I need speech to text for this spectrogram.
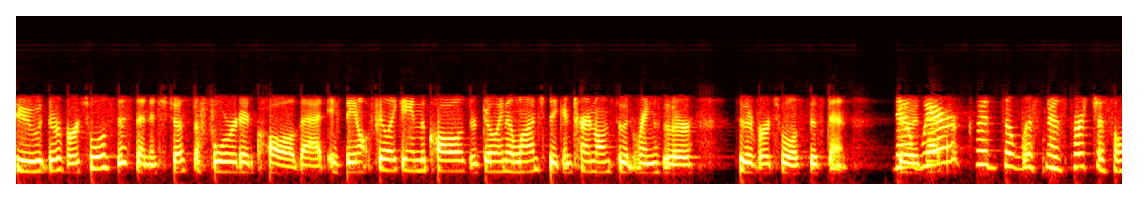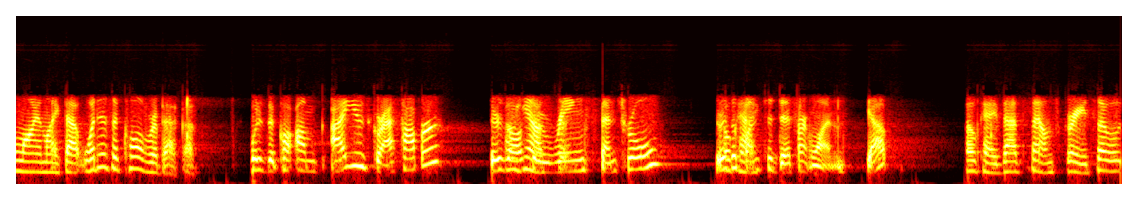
to their virtual assistant. It's just a forwarded call that if they don't feel like getting the calls or going to lunch, they can turn it on so it rings to their to their virtual assistant. Now, So where could the listeners purchase a line like that? What is it called, Rebecca? what is it called? Um, I use Grasshopper. There's Oh, also yeah. Ring Central. There's Okay. a bunch of different ones. Yep. Okay, that sounds great. So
